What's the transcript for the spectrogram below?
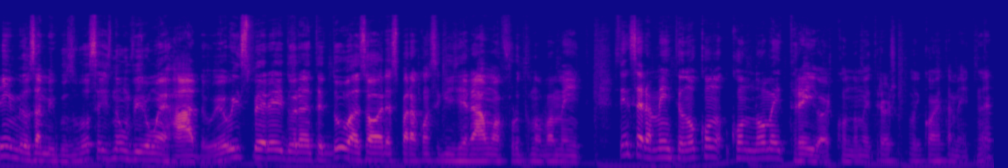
Sim, meus amigos, vocês não viram errado. Eu esperei durante duas horas para conseguir gerar uma fruta novamente. Sinceramente, eu não cronometrei. Eu cronometrei, acho que eu falei corretamente, né?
